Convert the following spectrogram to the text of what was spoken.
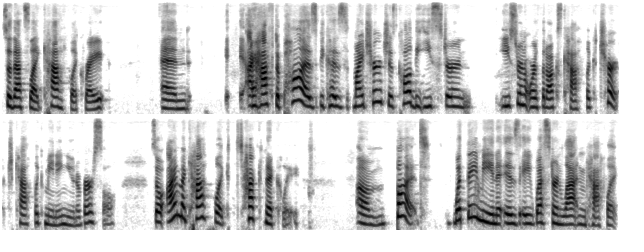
so that's like Catholic, right? And I- I have to pause because my church is called the Eastern Eastern Orthodox Catholic Church, Catholic meaning universal. So I'm a Catholic technically. Um, but what they mean is a Western Latin Catholic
